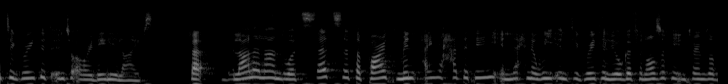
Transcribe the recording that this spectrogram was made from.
integrate it into our daily lives ف the La La Land what sets it apart من اي حد تاني ان احنا we integrate اليوجا philosophy in terms of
